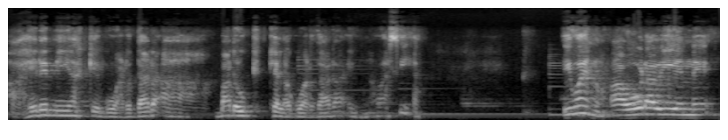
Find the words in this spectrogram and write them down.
a Jeremías que guardara, a Baruch que la guardara en una vasija. Y bueno, ahora viene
